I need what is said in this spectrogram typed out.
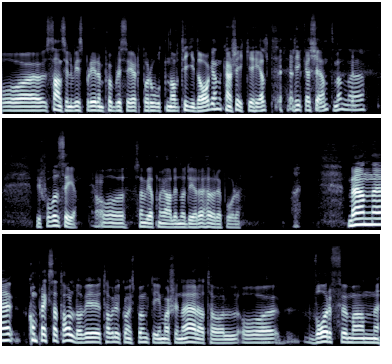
Og sannsynligvis blir den publisert på roten av ti-dagen. Kanskje ikke helt like kjent, men uh, vi får vel se. Ja. Og så vet man jo aldri når dere hører på det. Men eh, komplekse tall, da. Vi tar vel utgangspunkt i imaginære tall. Og hvorfor man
